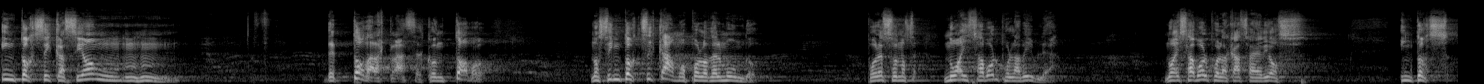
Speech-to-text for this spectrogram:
Intoxicación de todas las clases, con todo. Nos intoxicamos por lo del mundo. Por eso no, no hay sabor por la Biblia. No hay sabor por la casa de Dios. Intox,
